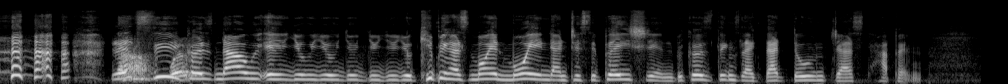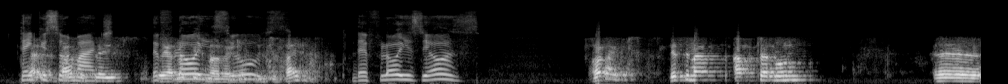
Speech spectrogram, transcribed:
Let's Ah, see, well- because now uh, you, you, you, you, you, you're keeping us more and more in anticipation because things like that don't just happen. Thank you Uh, so much. says The floor is yours. the floor is yours. All right, listeners, afternoon. Uh,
